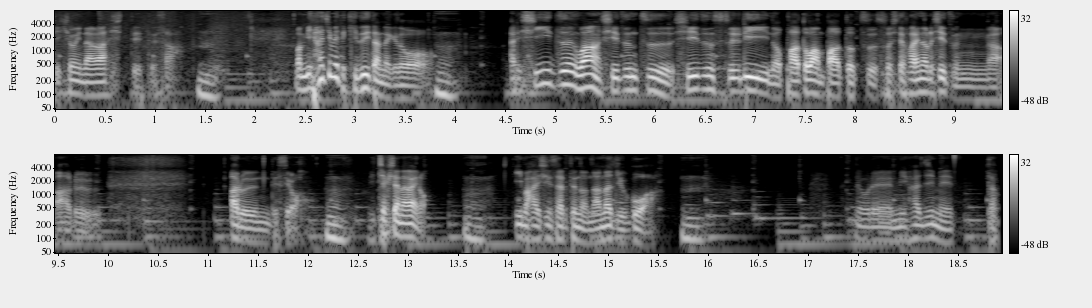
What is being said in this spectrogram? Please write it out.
適当に流しててさ、うん。まあ、見始めて気づいたんだけど、うん。あれシーズン1シーズン2シーズン3のパート1パート2そしてファイナルシーズンがあるあるんですようん。めちゃくちゃ長いのうん。今配信されてるのは75話うん。で俺見始めた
